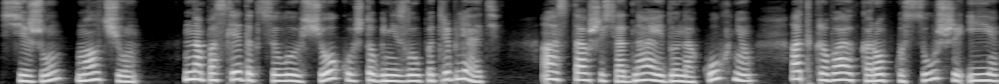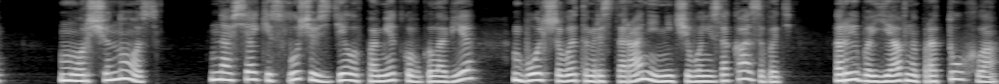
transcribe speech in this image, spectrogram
Сижу, молчу. Напоследок целую в щеку, чтобы не злоупотреблять. А оставшись одна, иду на кухню, открываю коробку суши и... Морщу нос. На всякий случай, сделав пометку в голове, больше в этом ресторане ничего не заказывать. Рыба явно протухла.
